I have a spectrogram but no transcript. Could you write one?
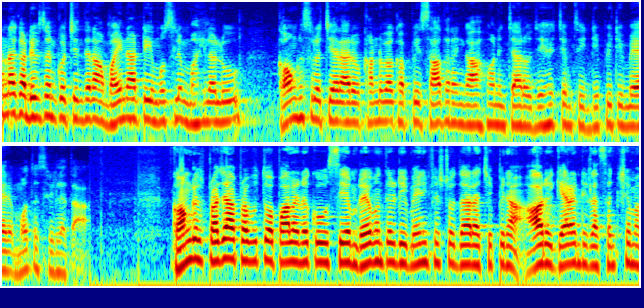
తార్నాక డివిజన్కు చెందిన మైనార్టీ ముస్లిం మహిళలు కాంగ్రెస్లో చేరారు. కండువా కప్పి సాధారణంగా ఆహ్వానించారు GHMC deputy mayor Motha Srilatha. Congress ప్రజాప్రభుత్వ పాలనకు సీఎం రేవంత్ రెడ్డి మేనిఫెస్టో ద్వారా చెప్పిన ఆరు గ్యారంటీల సంక్షేమ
